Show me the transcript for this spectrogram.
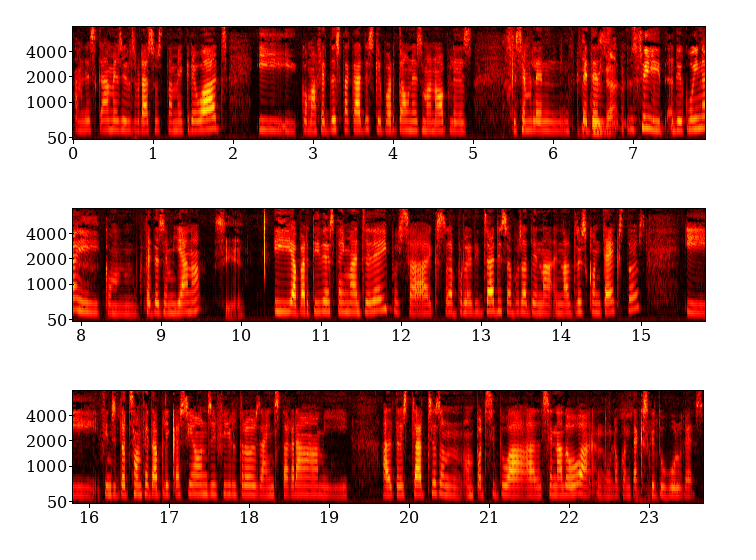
amb les cames i els braços també creuats, i com a fet destacat és que porta unes manoples que semblen fetes... cuina? Sí, de cuina i com fetes amb llana. Sí, eh? I a partir d'esta imatge d'ell pues, s'ha extrapolaritzat i s'ha posat en, en altres contextos i fins i tot s'han fet aplicacions i filtros a Instagram i altres xarxes on, on pots situar el senador en el context que tu vulgues.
